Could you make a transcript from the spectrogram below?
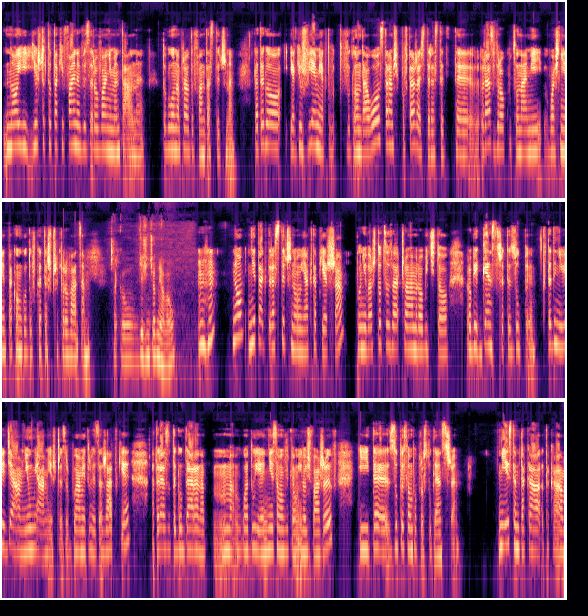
No i jeszcze to takie fajne wyzerowanie mentalne. To było naprawdę fantastyczne. Dlatego, jak już wiem, jak to, to wyglądało, staram się powtarzać teraz te, te, raz w roku co najmniej właśnie taką głodówkę też przeprowadzam. Taką dziesięciodniową? Mhm. No, nie tak drastyczną jak ta pierwsza, ponieważ to, co zaczęłam robić, to robię gęstsze te zupy. Wtedy nie wiedziałam, nie umiałam jeszcze, zrobiłam je trochę za rzadkie, a teraz do tego gara na, ma, ładuję niesamowitą ilość warzyw i te zupy są po prostu gęstsze nie jestem taka, taka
